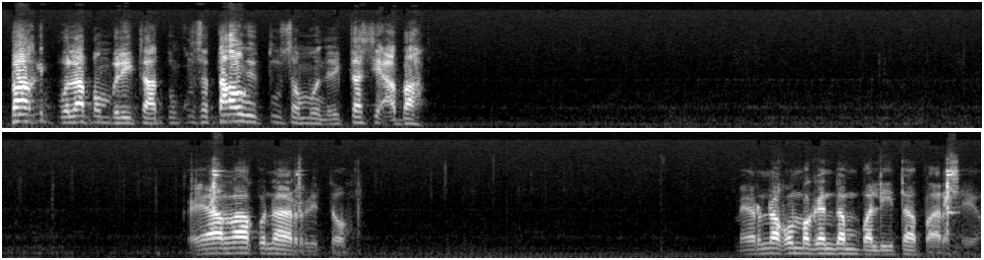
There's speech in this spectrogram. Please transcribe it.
bakit wala pang balita tungkol sa taong itusan mo na ligtas si Aba? Kaya nga ako narito. Meron akong magandang balita para sa'yo.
